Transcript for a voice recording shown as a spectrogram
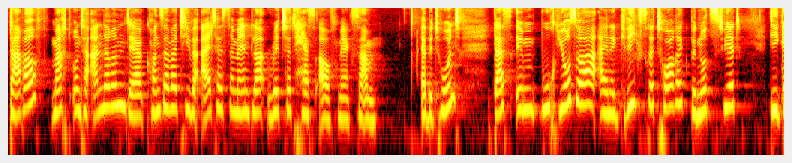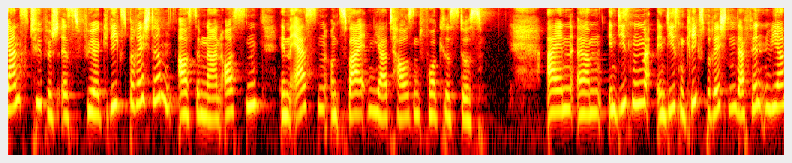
Darauf macht unter anderem der konservative Alttestamentler Richard Hess aufmerksam. Er betont, dass im Buch Josua eine Kriegsrhetorik benutzt wird, die ganz typisch ist für Kriegsberichte aus dem Nahen Osten im ersten und zweiten Jahrtausend vor Christus. Ein, ähm, in, diesen, in diesen Kriegsberichten, da finden wir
